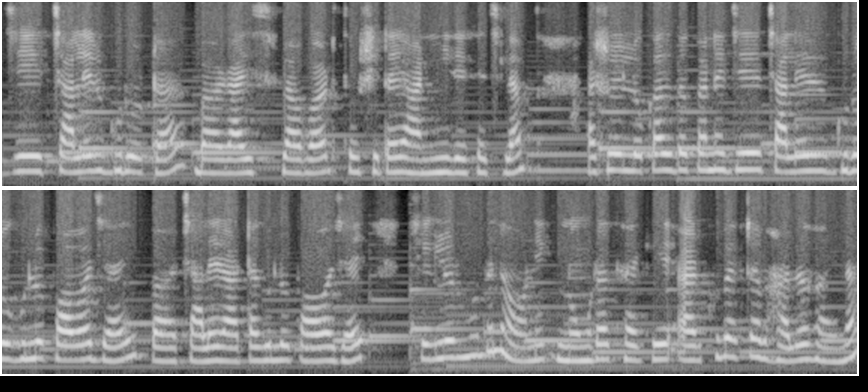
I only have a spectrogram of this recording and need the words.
যে চালের গুঁড়োটা বা রাইস ফ্লাওয়ার তো সেটাই আনিয়ে রেখেছিলাম। আসলে লোকাল দোকানে যে চালের গুঁড়োগুলো পাওয়া যায় বা চালের আটাগুলো পাওয়া যায়, সেগুলোর মধ্যে না অনেক নোংরা থাকে আর খুব একটা ভালো হয় না।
